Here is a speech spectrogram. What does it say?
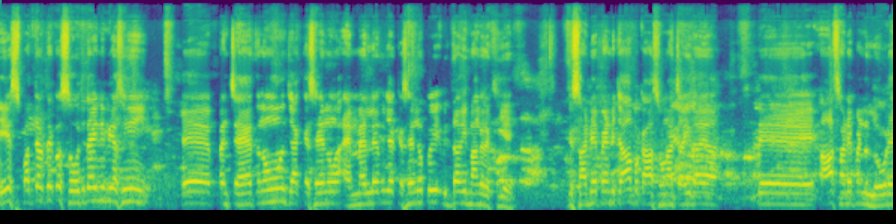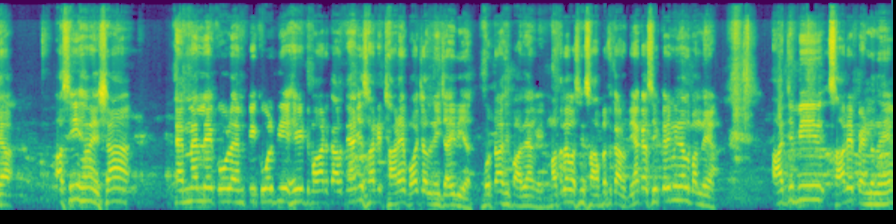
ਇਸ ਪੱਧਰ ਤੇ ਕੋਈ ਸੋਚਦਾ ਹੀ ਨਹੀਂ ਵੀ ਅਸੀਂ ਪੰਚਾਇਤ ਨੂੰ ਜਾਂ ਕਿਸੇ ਨੂੰ ਐਮਐਲਏ ਨੂੰ ਜਾਂ ਕਿਸੇ ਨੂੰ ਕੋਈ ਇਦਾਂ ਦੀ ਮੰਗ ਰੱਖੀਏ ਕਿ ਸਾਡੇ ਪਿੰਡ 'ਚ ਆਹ ਵਿਕਾਸ ਹੋਣਾ ਚਾਹੀਦਾ ਆ ਤੇ ਆਹ ਸਾਡੇ ਪਿੰਡ ਲੋੜ ਆ। ਅਸੀਂ ਹਮੇਸ਼ਾ ਐਮਐਲਏ ਕੋਲ ਐਮਪੀ ਕੋਲ ਵੀ ਇਹੀ ਡਿਮਾਂਡ ਕਰਦੇ ਆ ਜੀ, ਸਾਡੇ ਥਾਣੇ ਬਹੁਤ ਚੱਲਣੀ ਚਾਹੀਦੀ ਆ, ਵੋਟਾਂ ਅਸੀਂ ਪਾ ਦਿਆਂਗੇ। ਮਤਲਬ ਅਸੀਂ ਸਾਬਤ ਕਰਦੇ ਆ ਕਿ ਅਸੀਂ ਕ੍ਰਿਮੀਨਲ ਬੰਦੇ ਆ ਅੱਜ ਵੀ ਸਾਰੇ ਪਿੰਡ ਨੇ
